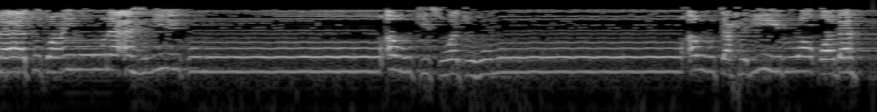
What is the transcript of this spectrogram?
ما تطعمون أهليكم أو كسوتهم أو تحرير رقبة.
